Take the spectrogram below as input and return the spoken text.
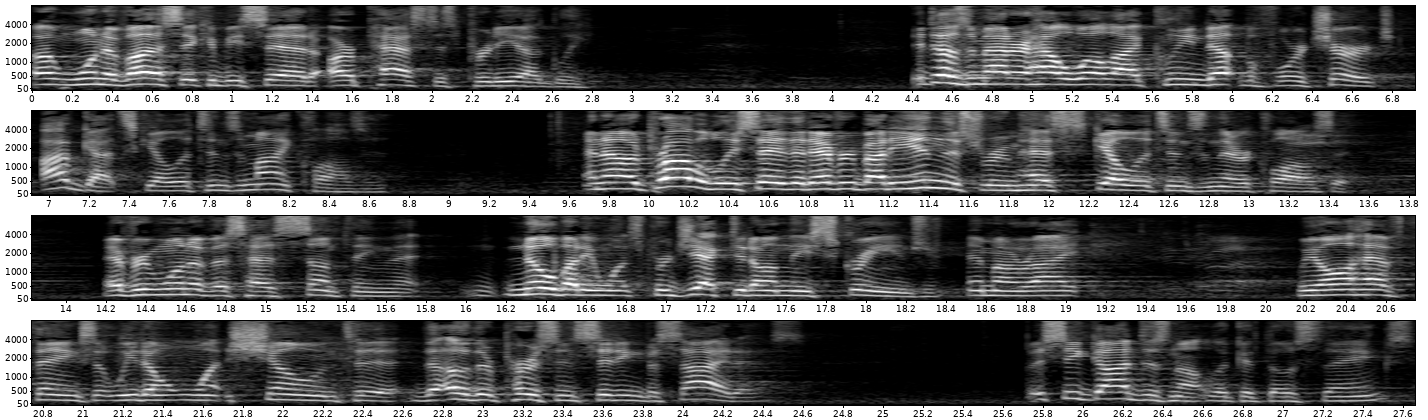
uh, one of us, it could be said, our past is pretty ugly. It doesn't matter how well I cleaned up before church, I've got skeletons in my closet. And I would probably say that everybody in this room has skeletons in their closet. Every one of us has something that nobody wants projected on these screens. Am I right? We all have things that we don't want shown to the other person sitting beside us. But see, God does not look at those things.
